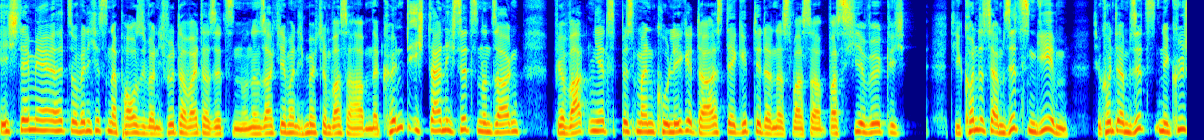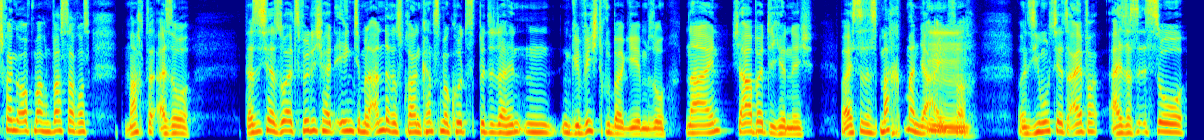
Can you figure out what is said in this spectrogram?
ich stelle mir halt so, wenn ich jetzt in der Pause wäre und ich würde da weiter sitzen und dann sagt jemand, ich möchte ein Wasser haben, da könnte ich da nicht sitzen und sagen, wir warten jetzt, bis mein Kollege da ist, der gibt dir dann das Wasser, was hier wirklich, die konnte es ja am Sitzen geben. Sie konnte am Sitzen den Kühlschrank aufmachen, Wasser raus, macht, also, das ist ja so, als würde ich halt irgendjemand anderes fragen, kannst du mal kurz bitte da hinten ein Gewicht drüber geben? So, nein, ich arbeite hier nicht. Weißt du, das macht man ja Mhm. einfach. Und sie muss jetzt einfach, also das ist so,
